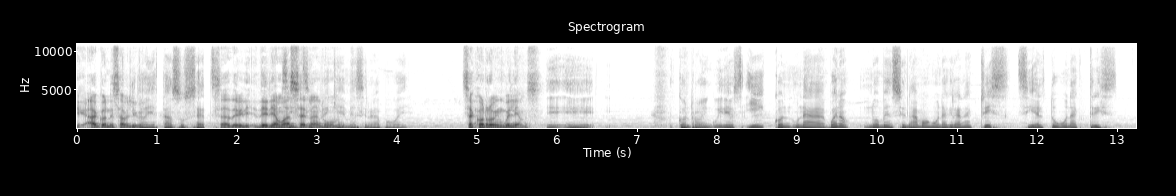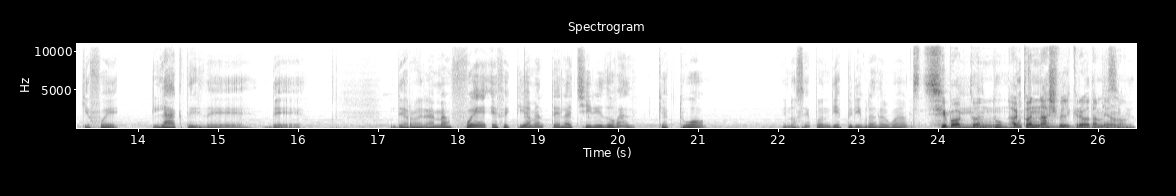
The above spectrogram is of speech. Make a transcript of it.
Ah, con esa película. Todavía están sus sets. O sea, deberíamos hacerla en algún momento. O sea, con Robin Williams. Eh, eh, con Robin Williams y con una, bueno, no mencionamos una gran actriz. Si él tuvo una actriz que fue la actriz de, de, de Robert Altman, fue efectivamente la Chiri Duval, que actuó, no sé, pues en 10 películas del weón. Sí, pues actuó, en, actuó en Nashville, creo también, ¿no?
